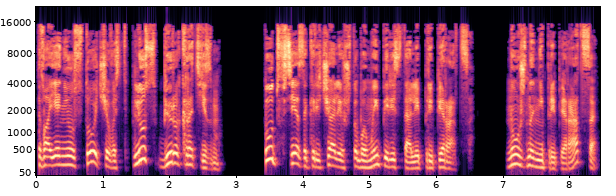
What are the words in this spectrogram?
Твоя неустойчивость плюс бюрократизм. Тут все закричали, чтобы мы перестали припираться. Нужно не припираться,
